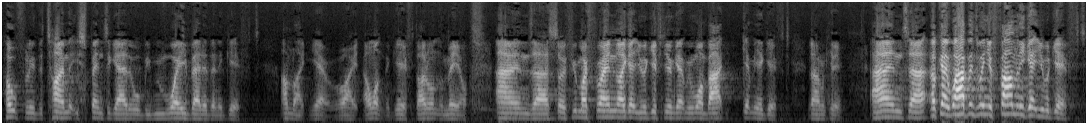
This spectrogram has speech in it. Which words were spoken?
hopefully the time that you spend together will be way better than a gift. I'm like, yeah, right. I want the gift. I don't want the meal. And uh, so if you're my friend and I get you a gift, you get me one back, get me a gift. No, I'm kidding. And, uh, okay, what happens when your family get you a gift?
